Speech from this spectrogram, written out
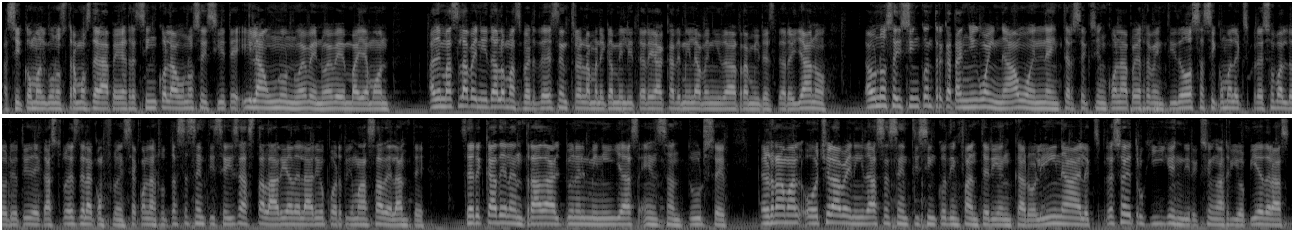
así como algunos tramos de la PR5, la 167 y la 199 en Bayamón. Además, la avenida Lomas Verdes entre la América Military Academy y la avenida Ramírez de Arellano. La 165 entre Cataño y Guaynabo en la intersección con la PR22, así como el expreso Valdoriotti de Castro desde la confluencia con la ruta 66 hasta el área del aeropuerto y más adelante, cerca de la entrada al túnel Minillas en Santurce. El ramal 8, la avenida 65 de Infantería en Carolina, el expreso de Trujillo en dirección a Río Piedras,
